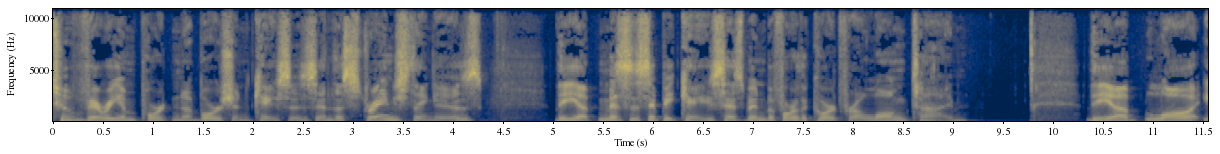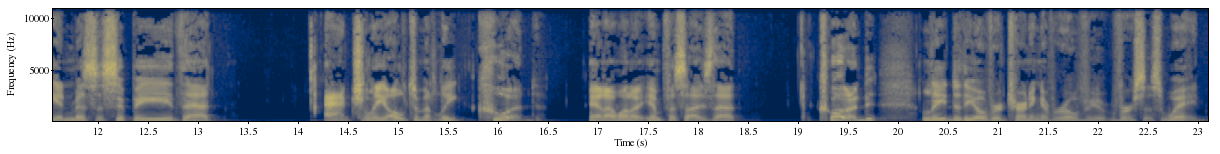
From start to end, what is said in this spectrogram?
two very important abortion cases. And the strange thing is, the uh, Mississippi case has been before the court for a long time. The uh, law in Mississippi that actually ultimately could, and I want to emphasize that, could lead to the overturning of Roe versus Wade.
